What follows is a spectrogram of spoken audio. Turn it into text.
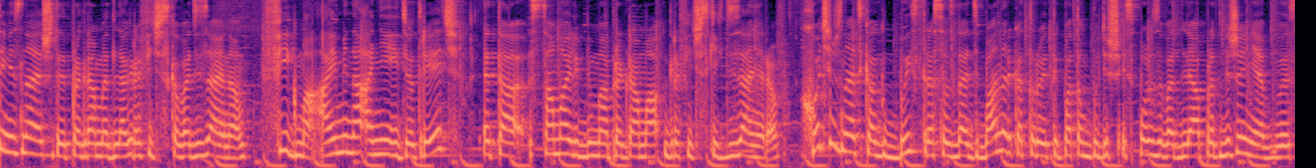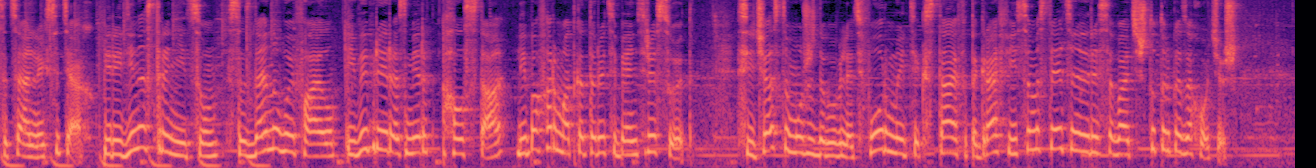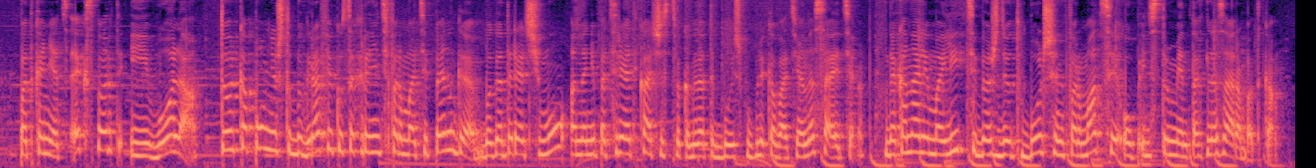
ты не знаешь этой программы для графического дизайна? Figma, а именно о ней идет речь, это самая любимая программа графических дизайнеров. Хочешь знать, как быстро создать баннер, который ты потом будешь использовать для продвижения в социальных сетях? Перейди на страницу, создай новый файл и выбери размер холста, либо формат, который тебя интересует. Сейчас ты можешь добавлять формы, текста и фотографии и самостоятельно рисовать, что только захочешь. Под конец экспорт и вуаля! Только помни, чтобы графику сохранить в формате PNG, благодаря чему она не потеряет качество, когда ты будешь публиковать ее на сайте. На канале MyLead тебя ждет больше информации об инструментах для заработка.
